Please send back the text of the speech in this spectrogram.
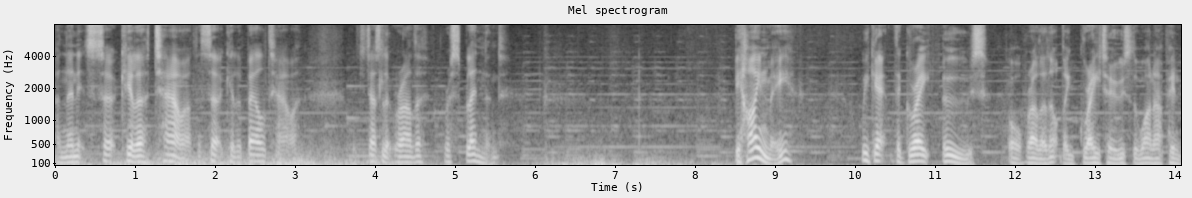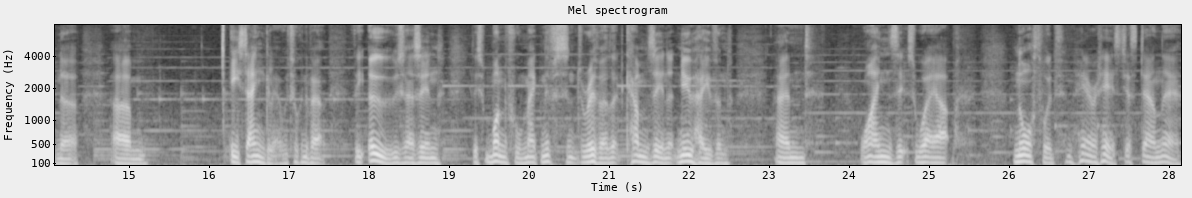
And then its circular tower, the circular bell tower, which does look rather resplendent. Behind me, we get the Great Ouse, or rather not the Great Ouse, the one up in uh, um, East Anglia. We're talking about the Ouse as in this wonderful, magnificent river that comes in at Newhaven and winds its way up northward. And here it is, just down there.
